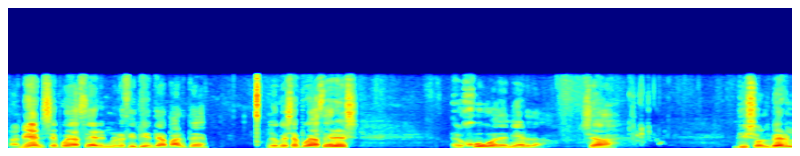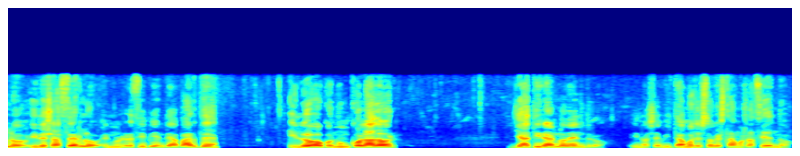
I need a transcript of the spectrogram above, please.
También se puede hacer en un recipiente aparte, lo que se puede hacer es el jugo de mierda. O sea, disolverlo y deshacerlo en un recipiente aparte y luego con un colador ya tirarlo dentro y nos evitamos esto que estamos haciendo.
